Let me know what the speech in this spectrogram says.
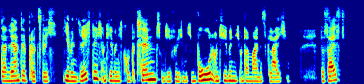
dann lernt er plötzlich, hier bin ich richtig und hier bin ich kompetent und hier fühle ich mich wohl und hier bin ich unter meinesgleichen. Das heißt,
